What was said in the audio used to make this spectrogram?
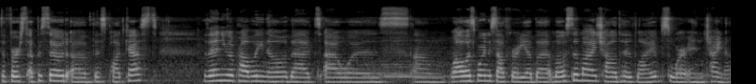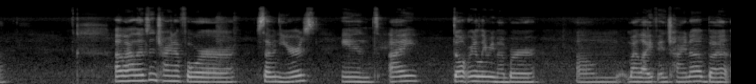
the first episode of this podcast, then you would probably know that I was, um, well, I was born in South Korea, but most of my childhood lives were in China. Um, I lived in China for seven years, and I don't really remember um, my life in China, but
